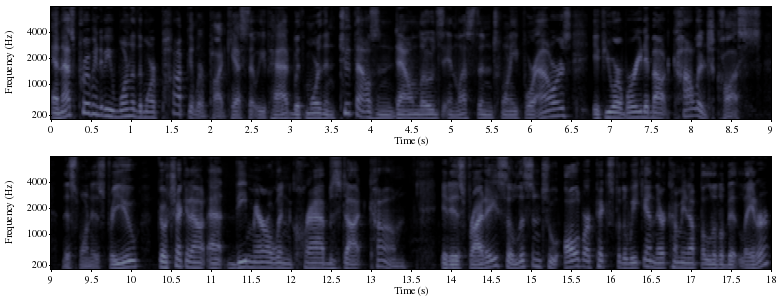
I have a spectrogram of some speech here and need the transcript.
and that's proving to be one of the more popular podcasts that we've had with more than 2,000 downloads in less than 24 hours. If you are worried about college costs, this one is for you. Go check it out at themarylandcrabs.com. It is Friday, so listen to all of our picks for the weekend. They're coming up a little bit later.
